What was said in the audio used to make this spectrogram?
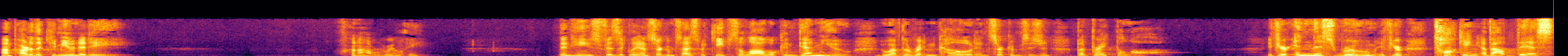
I'm part of the community. Well, not really. Then he who's physically uncircumcised but keeps the law will condemn you who have the written code and circumcision but break the law. If you're in this room, if you're talking about this,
